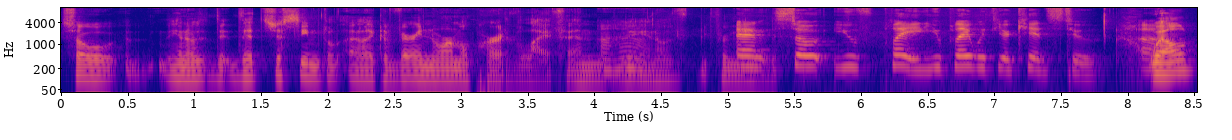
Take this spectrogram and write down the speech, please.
So you know th- that just seemed like a very normal part of life, and you know for me, Uh-huh. And so you've played. You play with your kids too. Uh, well,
